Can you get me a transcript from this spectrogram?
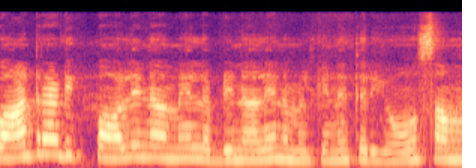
குவாட்ராட்டிக் பாலினாமியல் அப்படின்னாலே நம்மளுக்கு என்ன தெரியும்? சம்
